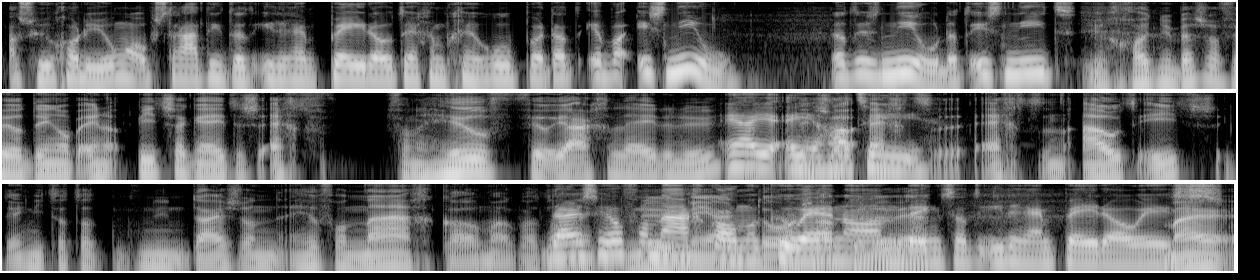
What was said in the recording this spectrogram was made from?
als Hugo de Jonge op straat liet, dat iedereen pedo tegen hem ging roepen. Dat is nieuw. Dat is nieuw. Dat is niet. Je gooit nu best wel veel dingen op één. Pizzagate is echt van heel veel jaar geleden nu. Ja, je wel had die- echt, echt een oud iets. Ik denk niet dat dat nu... Daar is dan heel veel nagekomen ook. Wat Daar is heel veel nagekomen. QAnon denkt dat iedereen pedo is. Maar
